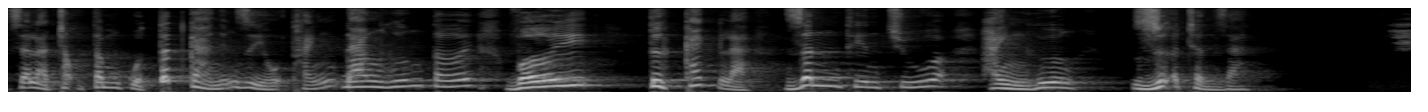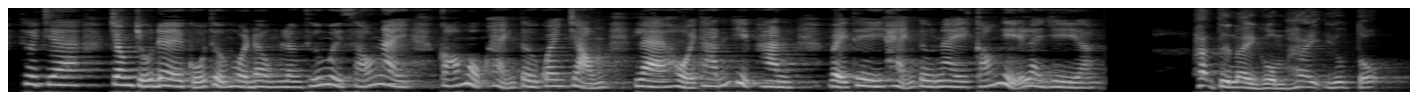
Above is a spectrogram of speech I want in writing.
sẽ là trọng tâm của tất cả những gì hội thánh đang hướng tới với tư cách là dân thiên chúa hành hương giữa trần gian. Thưa cha, trong chủ đề của Thượng Hội đồng lần thứ 16 này có một hạng từ quan trọng là hội thánh hiệp hành. Vậy thì hạng từ này có nghĩa là gì ạ? Hạng từ này gồm hai yếu tố,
